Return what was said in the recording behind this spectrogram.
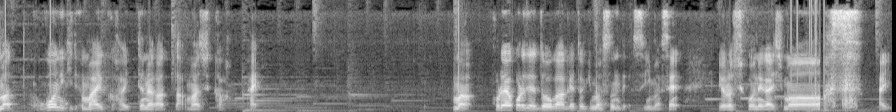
まった。ここに来てマイク入ってなかった。マジか。はい。まあ、これはこれで動画上げときますんで、すいません。よろしくお願いします。はい。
